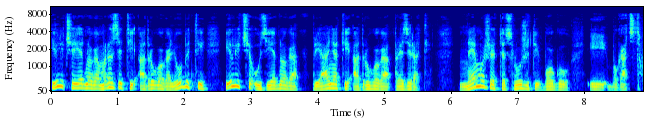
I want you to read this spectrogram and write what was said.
Ili će jednoga mrziti, a drugoga ljubiti, ili će uz jednoga prijanjati, a drugoga prezirati. Ne možete služiti Bogu i bogatstvu.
